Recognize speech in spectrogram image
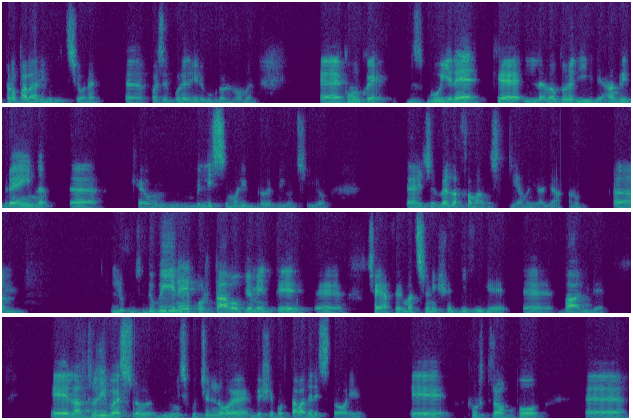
però parla di nutrizione, eh, poi se volete vi recupero il nome, eh, comunque, Guyenet, che è l'autore di The Hungry Brain, eh, che è un bellissimo libro che vi consiglio, Il cervello affamato si chiama in italiano. Guyenet portava ovviamente eh, cioè, affermazioni scientifiche eh, valide. E l'altro tipo, adesso di cui mi sfugge il nome, invece portava delle storie. E purtroppo eh,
